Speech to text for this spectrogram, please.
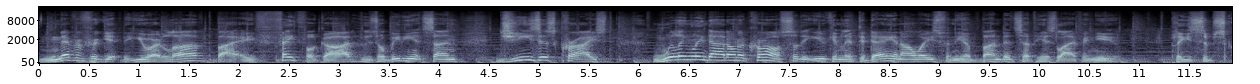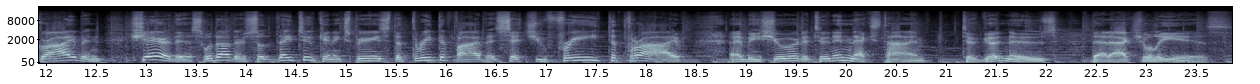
Never forget that you are loved by a faithful God whose obedient Son, Jesus Christ, willingly died on a cross so that you can live today and always from the abundance of His life in you. Please subscribe and share this with others so that they too can experience the 3 to 5 that sets you free to thrive. And be sure to tune in next time to Good News That Actually Is.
